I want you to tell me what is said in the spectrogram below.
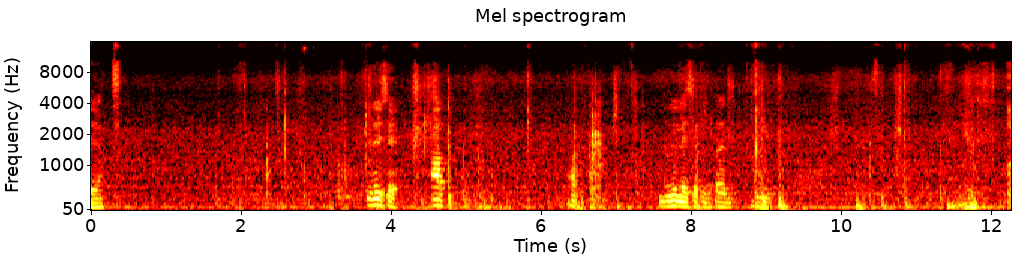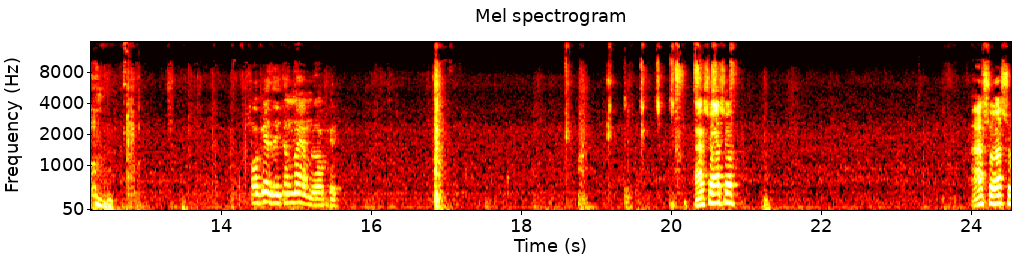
যা আপ আপ বুঝে লাইছে ওকে যাইতাম না আমরা ওকে আসো আসো আসো আসো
